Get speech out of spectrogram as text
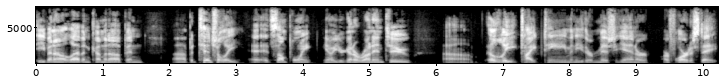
even an 11 coming up and – uh, potentially at some point, you know, you're going to run into uh, elite type team in either Michigan or, or Florida State.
